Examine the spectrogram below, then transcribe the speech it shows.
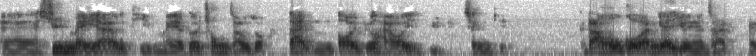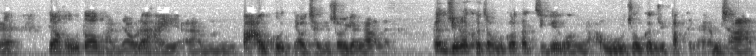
呃酸味啊，有啲甜味啊，佢都沖走咗，但係唔代表係可以完全清潔。但係好過癮嘅一樣嘢就係咧，有好多朋友咧係誒，包括有情緒嘅壓力，跟住咧佢就會覺得自己個牙污糟，跟住不停係咁刷，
